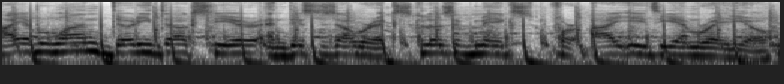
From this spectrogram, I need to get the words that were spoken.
Hi everyone, Dirty Ducks here, and this is our exclusive mix for IEDM Radio.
